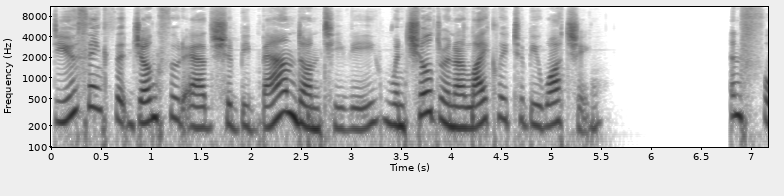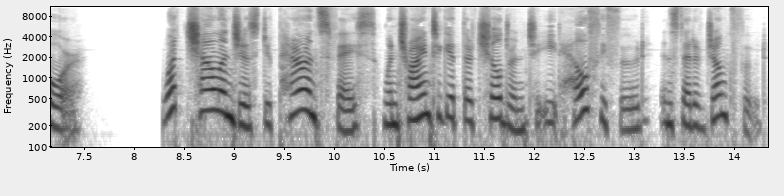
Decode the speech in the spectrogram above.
Do you think that junk food ads should be banned on TV when children are likely to be watching? And 4. What challenges do parents face when trying to get their children to eat healthy food instead of junk food?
